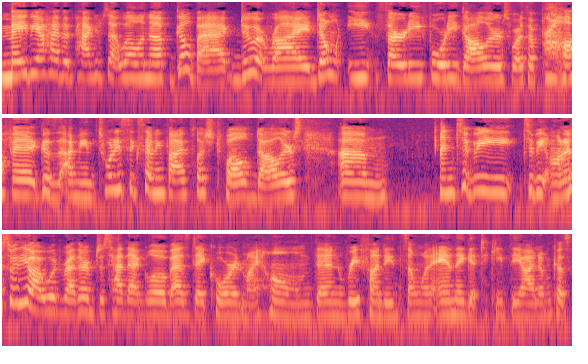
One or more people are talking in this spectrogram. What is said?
maybe I haven't packaged that well enough, go back, do it right. Don't eat 30 $40 worth of profit because I mean, $26.75 plus $12. Um, and to be to be honest with you, I would rather have just had that globe as decor in my home than refunding someone and they get to keep the item because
